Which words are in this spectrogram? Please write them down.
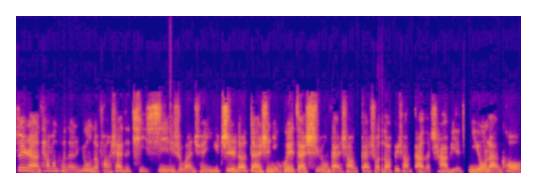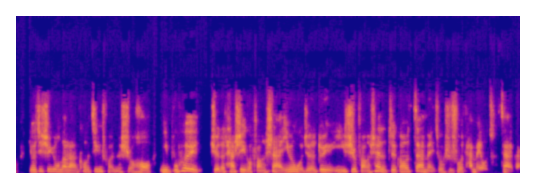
虽然他们可能用的防晒的体系是完全一致的，但是你会在使用感上感受到非常大的差别。你用兰蔻，尤其是用的兰蔻精纯的时候，你不会觉得它是一个防晒，因为我觉得对于一支防晒的最高赞美就是说它没有存在感，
